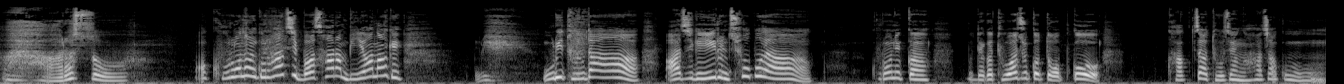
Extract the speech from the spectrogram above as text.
아, 알았어. 아, 그런 얼굴 하지 마. 사람 미안하게. 우리 둘 다 아직 이 일은 초보야. 그러니까 뭐 내가 도와줄 것도 없고 각자 도생하자고.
